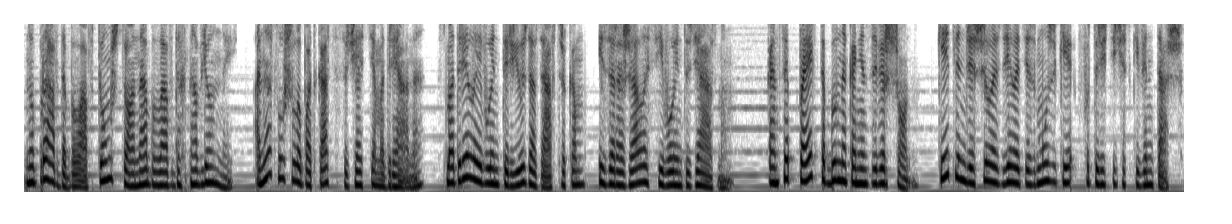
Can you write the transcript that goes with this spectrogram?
Но правда была в том, что она была вдохновленной. Она слушала подкасты с участием Адриана, смотрела его интервью за завтраком и заражалась его энтузиазмом. Концепт проекта был наконец завершен. Кейтлин решила сделать из музыки футуристический винтаж.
